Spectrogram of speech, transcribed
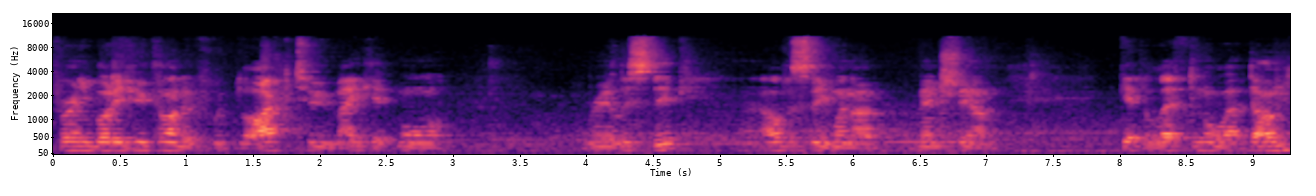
for anybody who kind of would like to make it more realistic. Uh, obviously, when I eventually I'm get the left and all that done,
